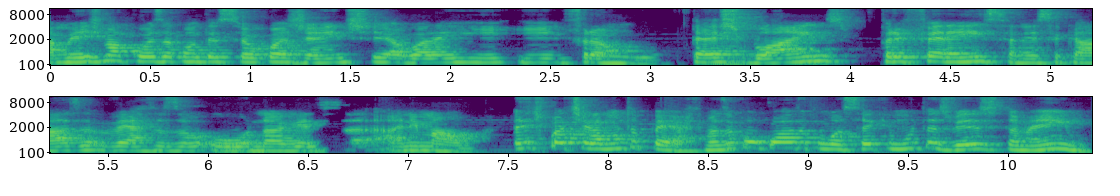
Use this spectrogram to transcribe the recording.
A mesma coisa aconteceu com a gente agora em, em frango. Test blind, preferência nesse caso, versus o, o, nuggets animal. A gente pode chegar muito perto, mas eu concordo com você que muitas vezes também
